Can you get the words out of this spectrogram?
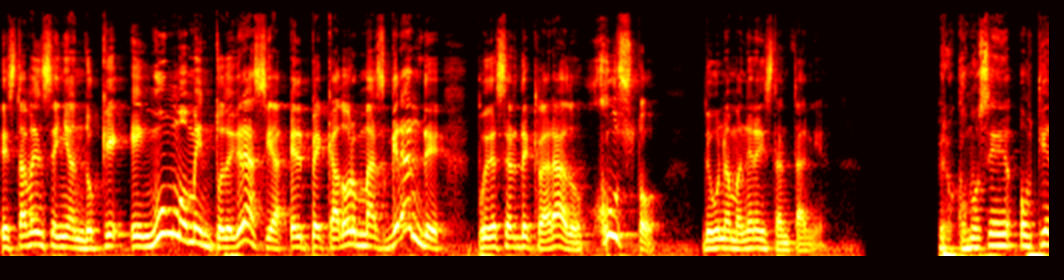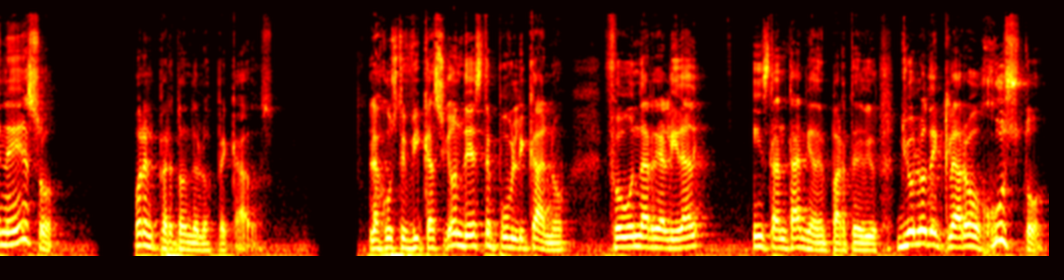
estaba enseñando que en un momento de gracia el pecador más grande puede ser declarado justo de una manera instantánea. Pero ¿cómo se obtiene eso? Por el perdón de los pecados. La justificación de este publicano fue una realidad instantánea de parte de Dios. Dios lo declaró justo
